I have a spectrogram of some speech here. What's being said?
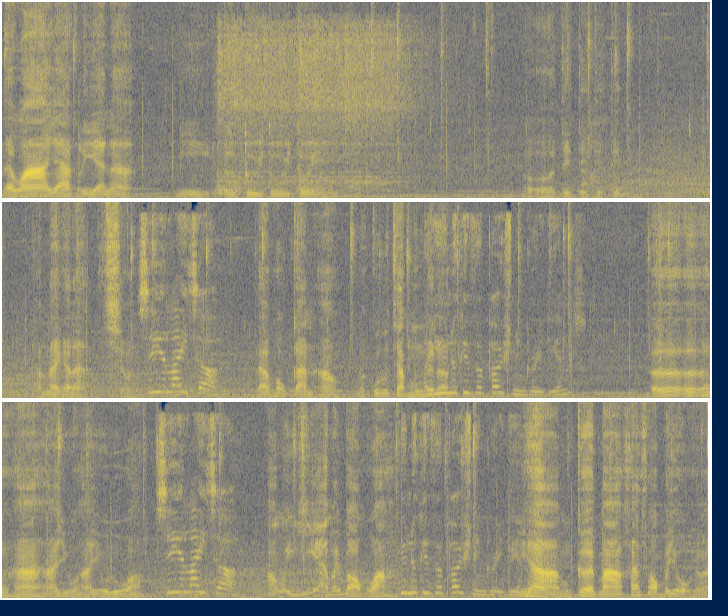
แล้ววะอยากเรียนอะ นี่ตุยตุยตุยตุยเออเออติดติดติดติดทำอะไรกันอะชน See you later. แล้วพบกันอ้าวแล้วกูรู้จักมึง Are ด้วยเหร you อ looking for potion ingredients? เออเออเออหาหาอยู่หาอยู่รู้เหรอ See you later. เอ้าไอ้เหี้ยไม่บอกวะ You looking for potion นี่ ingredients? ฮะมึงเกิดมาแค่สองประโยคใช่ไหม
